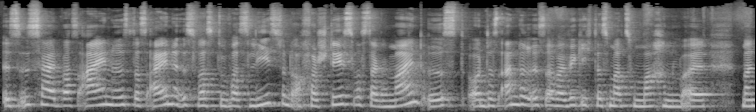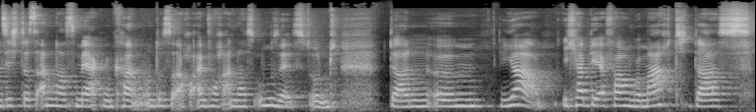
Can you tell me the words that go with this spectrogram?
es ist halt was eines. Das eine ist, was du was liest und auch verstehst, was da gemeint ist. Und das andere ist aber wirklich das mal zu machen, weil man sich das anders merken kann und das auch einfach anders umsetzt. Und dann, ähm, ja, ich habe die Erfahrung gemacht, dass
